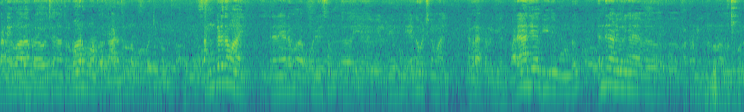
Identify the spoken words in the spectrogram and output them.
കണ്ണീർ വാതകം പ്രയോഗിച്ചതിനകത്ത് ഒരുപാട് പ്രവർത്തകർ ആഴത്തിലുള്ള മുറിവ് പറ്റിയിട്ടുണ്ട്. സംഘടിതമായി ഗ്രനേഡും പോലീസും എൽ ഡി എഫും ഏകപക്ഷീയമായി ഞങ്ങളെ ആക്രമിക്കുകയായിരുന്നു. പരാജയ ഭീതി കൊണ്ട് എന്തിനാണ് ഇവരിങ്ങനെ ഏഹ്, ആക്രമിക്കുന്നുള്ളതാണ് നമുക്കൊരു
